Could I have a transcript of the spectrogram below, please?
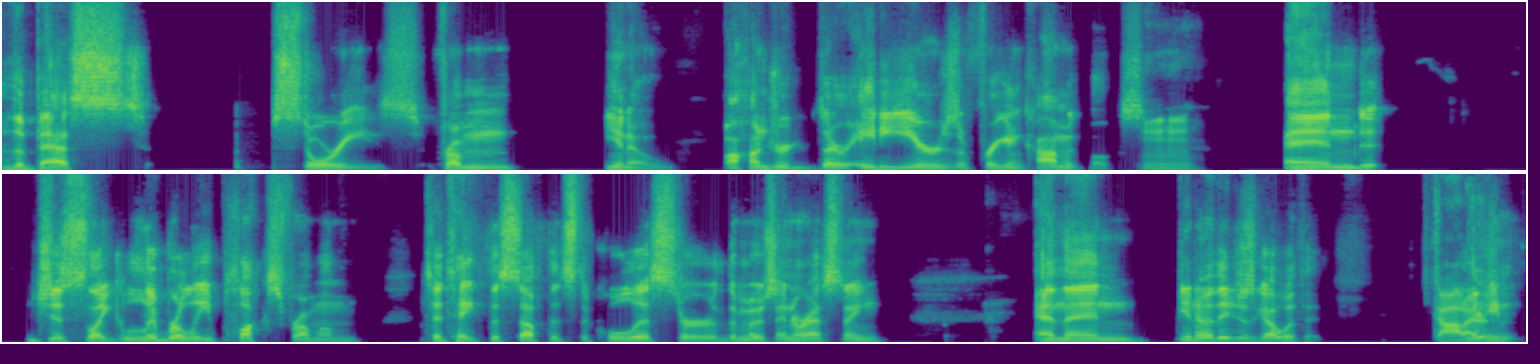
the best stories from you know a hundred or 80 years of friggin' comic books hmm and just like liberally plucks from them to take the stuff that's the coolest or the most interesting and then you know they just go with it God, I hate.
